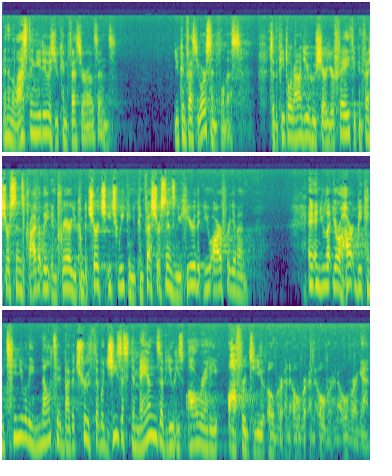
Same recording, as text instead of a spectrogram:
And then the last thing you do is you confess your own sins. You confess your sinfulness to the people around you who share your faith. You confess your sins privately in prayer. You come to church each week and you confess your sins and you hear that you are forgiven. And, and you let your heart be continually melted by the truth that what Jesus demands of you, he's already offered to you over and over and over and over again.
